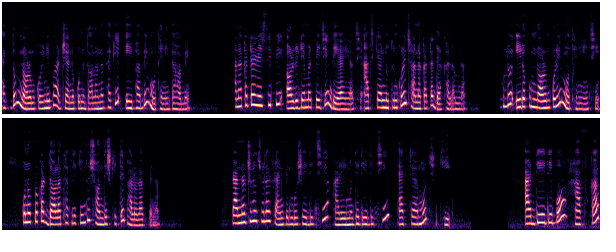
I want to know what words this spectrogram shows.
একদম নরম করে নিব আর যেন কোনো দলা না থাকে, এইভাবে মুথে নিতে হবে। কাটার রেসিপি অলরেডি আমার পেজে দেয়াই আছে। আজকে আর নতুন করে কাটা দেখালাম না। ওগুলো এইরকম নরম করেই মথে নিয়েছি। কোনো প্রকার দলা থাকলে কিন্তু সন্দেশ খেতে ভালো লাগবে না। রান্নার জন্য চুলায় ফ্রাইং প্যান বসিয়ে দিচ্ছি আর এর মধ্যে দিয়ে দিচ্ছি এক চামচ ঘি। আর দিয়ে দিব হাফ কাপ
